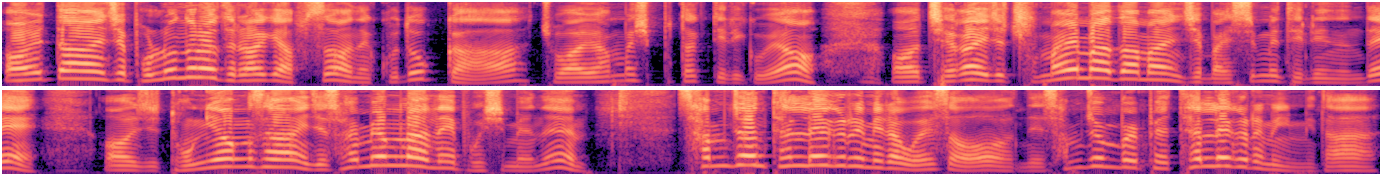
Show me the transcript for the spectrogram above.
어, 일단 이제 본론으로 들어가기 앞서 네, 구독과 좋아요 한 번씩 부탁드리고요. 어, 제가 이제 주말마다만 이제 말씀을 드리는데 어, 이제 동영상 이제 설명란에 보시면은 삼전 텔레그램이라고 해서 네, 삼전 불패 텔레그램입니다.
